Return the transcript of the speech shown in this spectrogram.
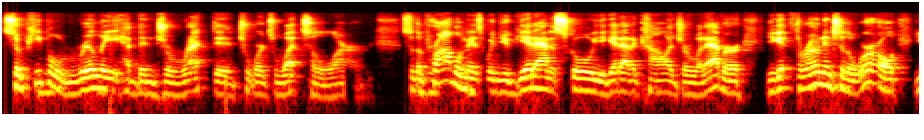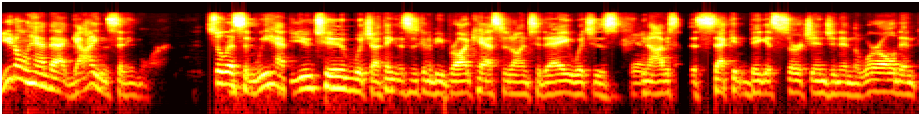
So mm-hmm. people really have been directed towards what to learn. So the mm-hmm. problem is when you get out of school, you get out of college or whatever, you get thrown into the world, you don't have that guidance anymore. So listen, we have YouTube, which I think this is going to be broadcasted on today, which is, yeah. you know, obviously the second biggest search engine in the world. And,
